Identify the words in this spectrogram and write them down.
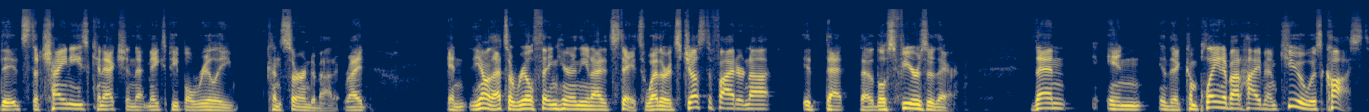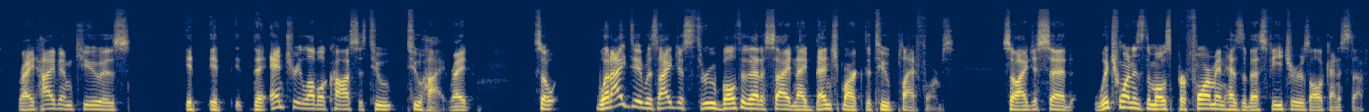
it's the Chinese connection that makes people really concerned about it, right? And you know that's a real thing here in the United States, whether it's justified or not. It that, those fears are there. Then in, in the complaint about HiveMQ was cost, right? HiveMQ is it, it, it the entry level cost is too too high, right? So what I did was I just threw both of that aside and I benchmarked the two platforms. So I just said which one is the most performant, has the best features, all kind of stuff.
